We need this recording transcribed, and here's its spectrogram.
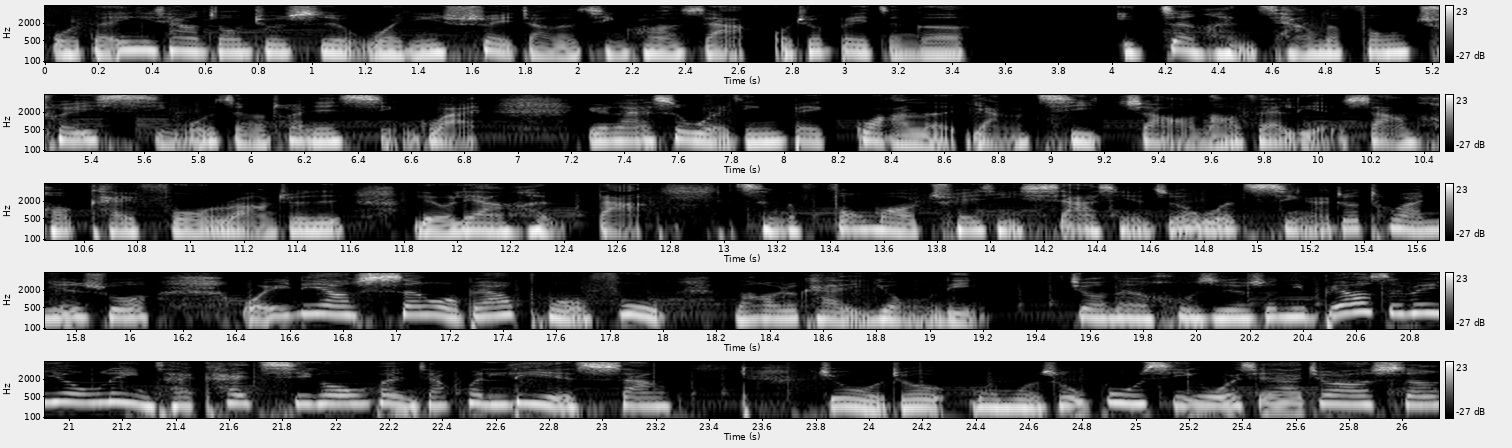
我的印象中就是我已经睡着的情况下，我就被整个一阵很强的风吹醒，我整个突然间醒过来，原来是我已经被挂了氧气罩，然后在脸上，然后开 full run，就是流量很大，整个风暴吹醒，吓醒了之后，我醒来就突然间说，我一定要生，我不要剖腹，然后我就开始用力。就那个护士就说：“你不要随便用力，你才开七公分，你这样会裂伤。”就我就默默说：“不行，我现在就要生。”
